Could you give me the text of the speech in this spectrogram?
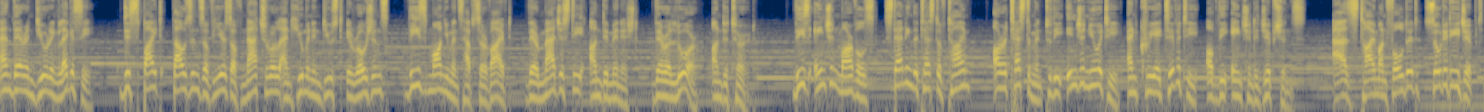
and their enduring legacy. Despite thousands of years of natural and human-induced erosions, these monuments have survived, their majesty undiminished, their allure undeterred. These ancient marvels, standing the test of time, are a testament to the ingenuity and creativity of the ancient Egyptians. As time unfolded, so did Egypt,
